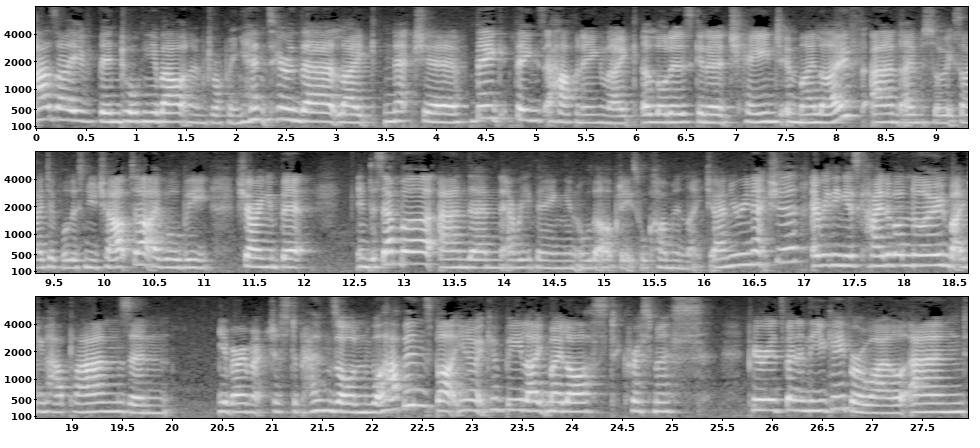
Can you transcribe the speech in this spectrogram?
as I've been talking about and I'm dropping hints here and there, like next year, big things are happening, like a lot is gonna change in my life and I'm so excited for this new chapter. I will be sharing a bit in December and then everything and all the updates will come in like January next year. Everything is kind of unknown but I do have plans and it very much just depends on what happens but you know it could be like my last Christmas period spent in the UK for a while and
